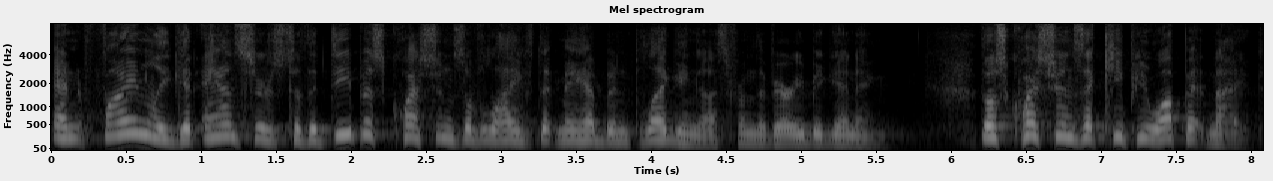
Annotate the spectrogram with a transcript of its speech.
and finally get answers to the deepest questions of life that may have been plaguing us from the very beginning. Those questions that keep you up at night.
